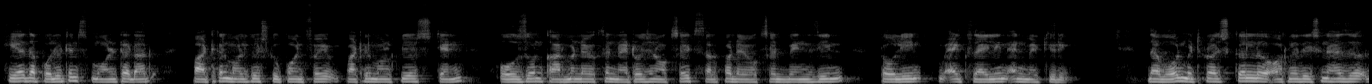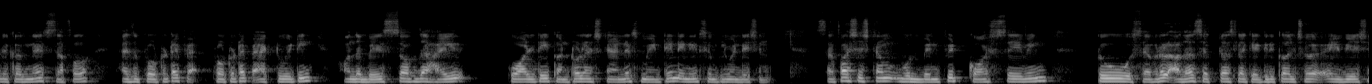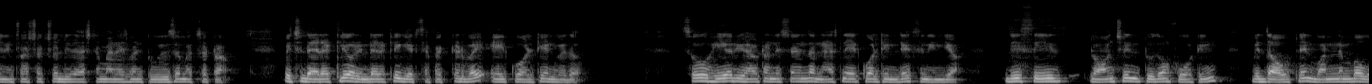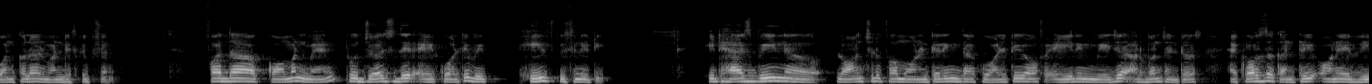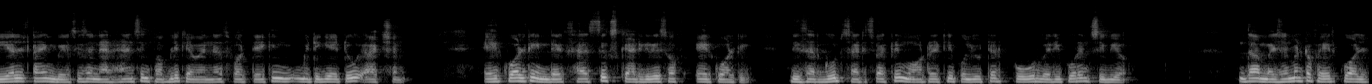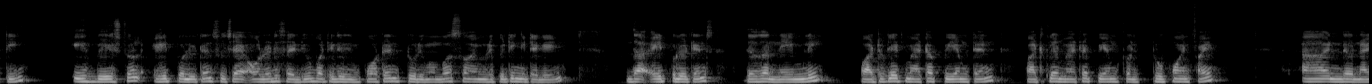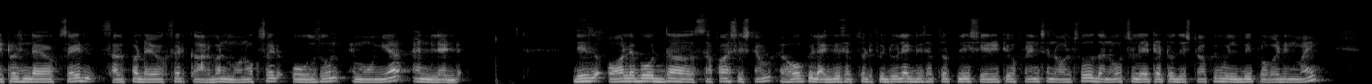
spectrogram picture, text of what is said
Here the pollutants monitored are particle molecules 2.5, particle molecules 10, ozone, carbon dioxide, nitrogen oxide, sulfur dioxide, benzene, toluene, xylene and mercury. The World Meteorological Organization has recognized SAFAR as a prototype, prototype activity on the basis of the high quality control and standards maintained in its implementation. SAFAR system would benefit cost saving to several other sectors like agriculture, aviation, infrastructure, disaster management, tourism, etc., which directly or indirectly gets affected by air quality and weather. So here you have to understand the National Air Quality Index in India. This is launched in 2014 with the outline one number, one color and one description for the common man to judge their air quality with his vicinity. It has been uh, launched for monitoring the quality of air in major urban centers across the country on a real time basis and enhancing public awareness for taking mitigative action. Air Quality Index has six categories of air quality. These are good, satisfactory, moderately polluted, poor, very poor, and severe. The measurement of air quality is based on eight pollutants, which I already said you, but it is important to remember, so I am repeating it again. The eight pollutants, those are namely particulate matter PM10, particulate matter PM2.5, uh, and nitrogen dioxide, sulfur dioxide, carbon monoxide, ozone, ammonia, and lead. This is all about the SAFAR system. I hope you like this episode. If you do like this episode, please share it to your friends, and also the notes related to this topic will be provided in my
